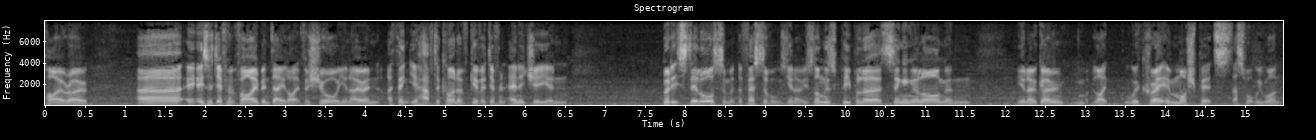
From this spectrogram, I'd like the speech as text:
pyro. Uh, it is a different vibe in daylight for sure, you know. And I think you have to kind of give a different energy and. But it's still awesome at the festivals, you know. As long as people are singing along and, you know, going like we're creating mosh pits. That's what we want.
